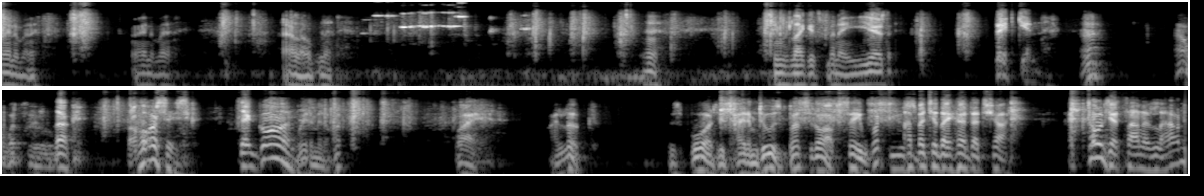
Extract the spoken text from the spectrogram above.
Wait a minute. Wait a minute. I'll open it. Eh, seems like it's been a year. since- Pitkin, Huh? Oh, what's the... look, the horses. They're gone. Wait a minute. What? Why? Why, look. This board you tied him to is busted off. Say, what do you... I bet you they heard that shot. I told you it sounded loud.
